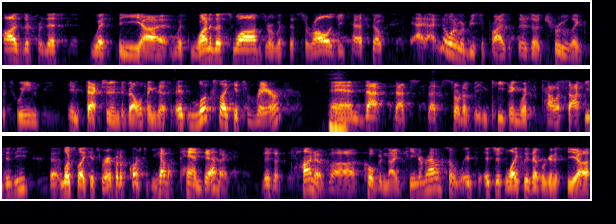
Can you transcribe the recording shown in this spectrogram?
positive for this with the uh, with one of the swabs or with the serology test. So I, no one would be surprised if there's a true link between infection and developing this. It looks like it's rare, and that that's that's sort of in keeping with Kawasaki disease. It looks like it's rare, but of course, if you have a pandemic, there's a ton of uh, COVID-19 around, so it's it's just likely that we're going to see a,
